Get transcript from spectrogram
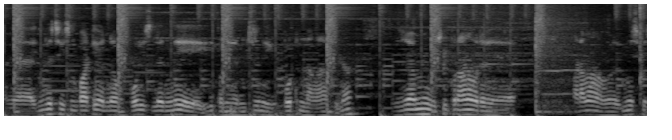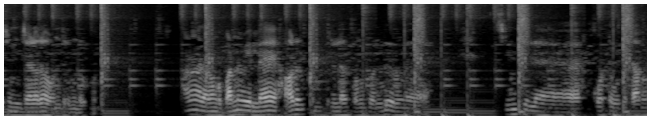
அந்த இன்வெஸ்டிகேஷன் பார்ட்டி வந்து அவங்க போலீஸ்லேருந்து இது பண்ணி அனுப்பிச்சு போட்டிருந்தாங்க. அப்படின்னா எல்லாமே ஒரு சூப்பரான ஒரு படமாக ஒரு இன்வெஸ்டிகேஷன் சேனலாக வந்துருந்துருக்கும். ஆனால் அதை அவங்க பண்ணவே இல்லை. ஹாரர் த்ரில்லர் கொண்டு வந்து அவங்க ஸ்க்ரீன்பில் கோட்டை விட்டுட்டாங்க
